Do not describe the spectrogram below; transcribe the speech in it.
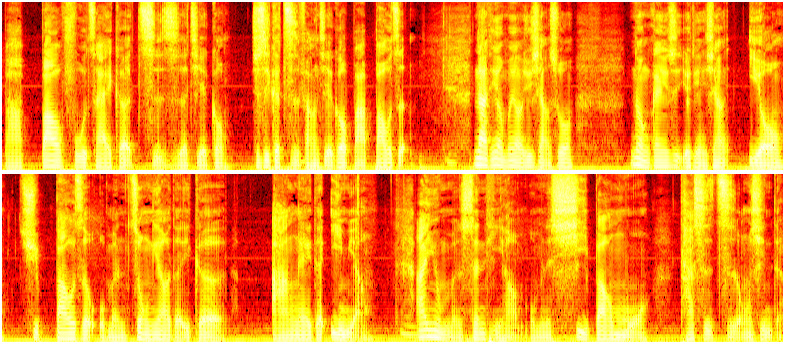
把它包覆在一个脂质的结构，就是一个脂肪结构，把它包着。那听众朋友就想说。那种感觉是有点像油去包着我们重要的一个 RNA 的疫苗。啊，因为我们身体哈，我们的细胞膜它是脂溶性的，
